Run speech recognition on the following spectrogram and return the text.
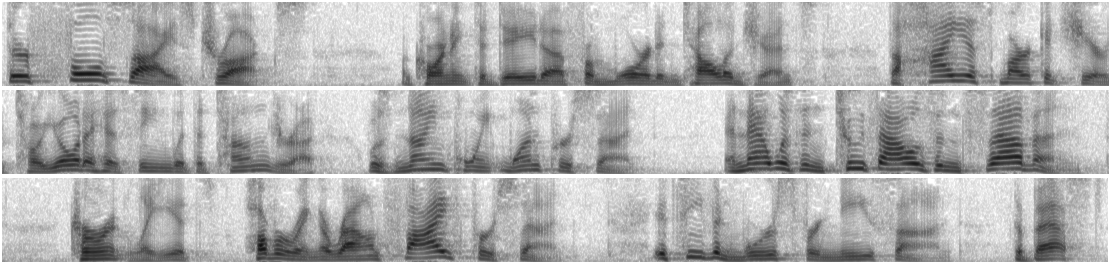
their full-size trucks. According to data from Ward Intelligence, the highest market share Toyota has seen with the Tundra was 9.1%, and that was in 2007. Currently, it's hovering around 5%. It's even worse for Nissan. The best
